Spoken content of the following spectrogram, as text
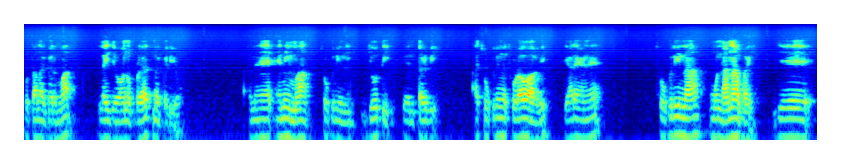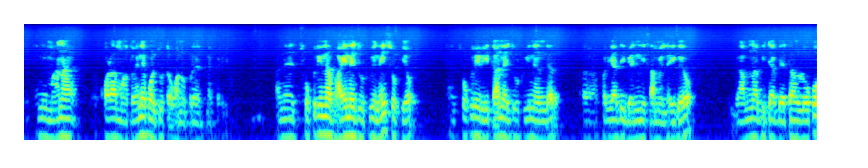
પોતાના ઘરમાં લઈ જવાનો પ્રયત્ન કર્યો અને એની માં છોકરીની જ્યોતિ બેન તડવી આ છોકરીને છોડાવવા આવી. ત્યારે એણે છોકરીના નાના ભાઈ જે એની માના ખોળામાં હતો. એને પણ જૂટવવાનો પ્રયત્ન કર્યો. અને છોકરીના ભાઈને જૂંટવી નહીં શક્યો. છોકરી રીતાને જૂટવીને અંદર ફરિયાદી બેનની સામે લઈ ગયો. ગામના બીજા બે ત્રણ લોકો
